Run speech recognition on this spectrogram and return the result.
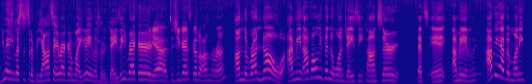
"You ain't listening to the Beyonce record." I'm like, "You ain't listening to Jay Z record." Yeah. Did you guys go to On the Run? On the run, no. I mean, I've only been to one Jay Z concert. That's it. I mean, Really? I'll be having money.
